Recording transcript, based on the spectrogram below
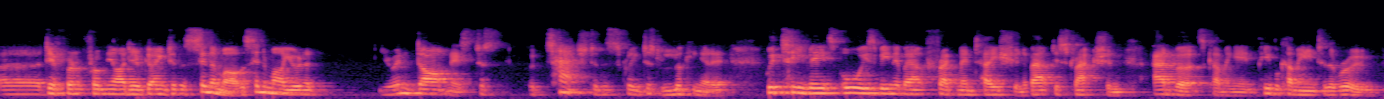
uh, different from the idea of going to the cinema. The cinema, you're in a, you're in darkness, just attached to the screen, just looking at it. With TV, it's always been about fragmentation, about distraction, adverts coming in, people coming into the room.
